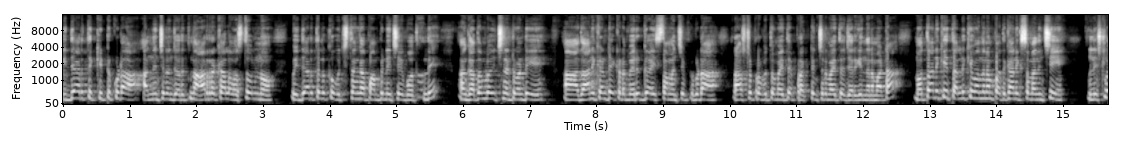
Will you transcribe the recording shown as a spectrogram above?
విద్యార్థి కిట్ కూడా అందించడం జరుగుతుంది. ఆరు రకాల వస్తువులను విద్యార్థులకు ఉచితంగా పంపిణీ చేయబోతోంది. గతంలో ఇచ్చినటువంటి దానికంటే ఇక్కడ మెరుగ్గా ఇస్తామని చెప్పి కూడా రాష్ట్ర ప్రభుత్వం అయితే ప్రకటించడం అయితే జరిగిందనమాట మొత్తానికి తల్లికి వందనం పథకానికి సంబంధించి లిస్ట్లో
